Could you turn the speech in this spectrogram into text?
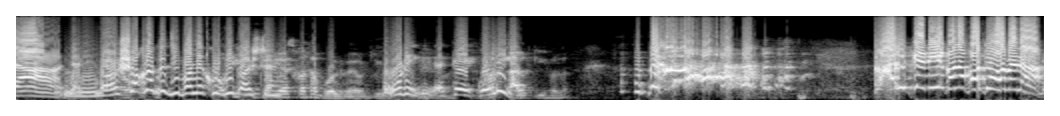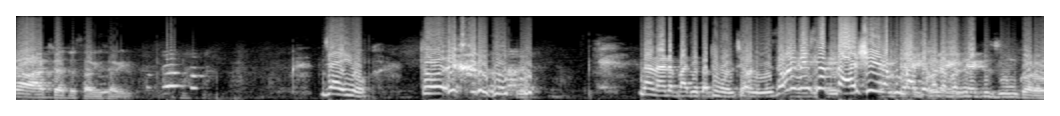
না? জানি দর্শকরা তো জীবনে খুবই কষ্ট। সিরিয়াস কথা বলবে ওর ওরে কে কলি। কাল কি হলো? কালকে নিয়ে কোনো কথা হবে না। না আচ্ছা আচ্ছা সরি সরি যাই হোক তো না না এটা বাজে কথা বলছে অনিমেষ অনিমেষ প্রায়শই এরকম বাজে কথা বলে একটু জুম করো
